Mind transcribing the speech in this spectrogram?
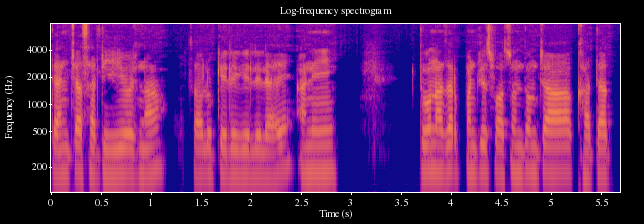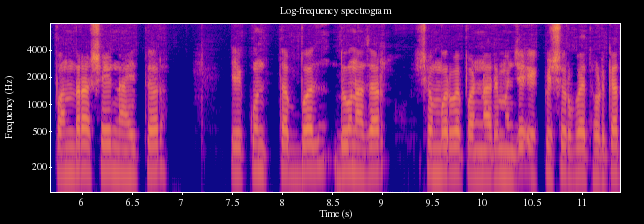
त्यांच्यासाठी ही योजना चालू केली गेलेली आहे. आणि दोन हजार पंचवीसपासून तुमच्या खात्यात पंधराशे नाही तर एकूण तब्बल दोन हजार शंभर रुपये पडणारे म्हणजे एकवीसशे रुपये थोडक्यात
